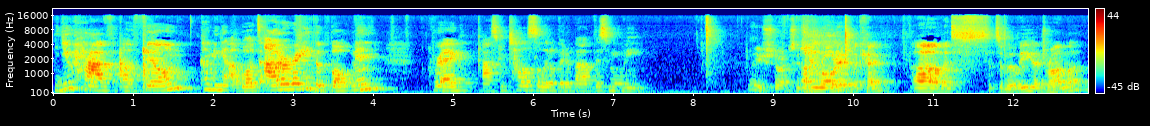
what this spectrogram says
You have a film coming out, well, it's out already, The Boatman. Greg, Oscar, tell us a little bit about this movie. Well, you start since you wrote it. Okay. Um, it's it's a movie, a drama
